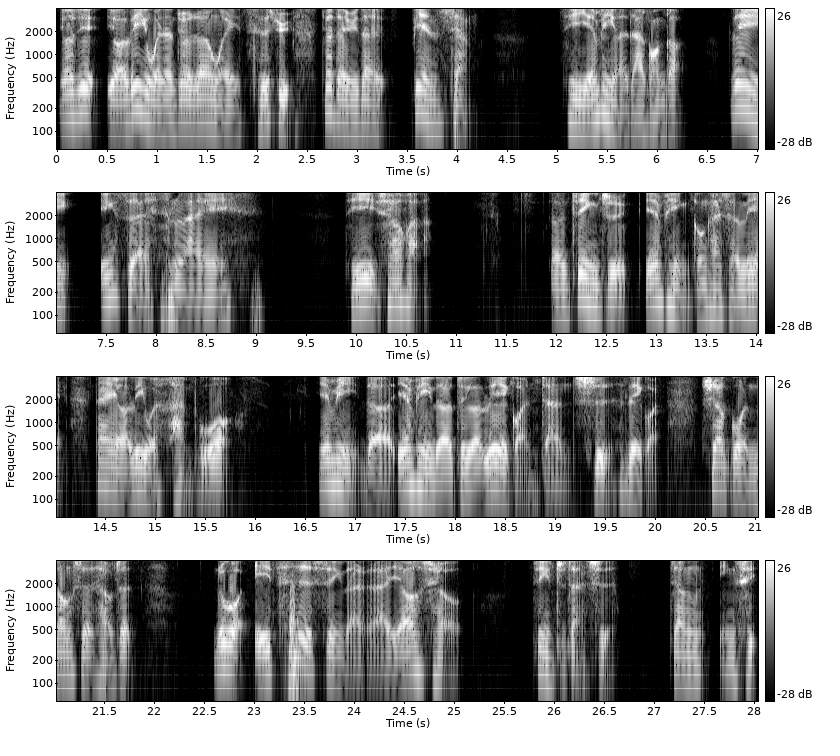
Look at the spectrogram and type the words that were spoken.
有的有立委呢就认为此举就等于在变相替烟品来打广告，另因此来提议修法，呃，禁止烟品公开陈列，但也有立委反驳。烟品的烟品的这个列管展示列管需要滚动式的调整，如果一次性的来要求禁止展示，将引起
